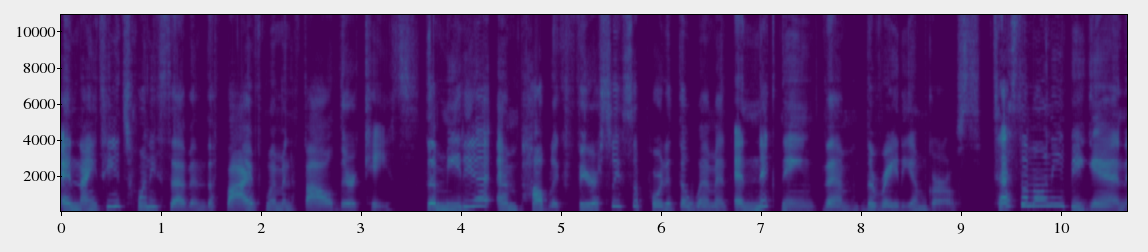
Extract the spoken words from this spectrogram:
In 1927, the five women filed their case. The media and public fiercely supported the women and nicknamed them the Radium Girls. Testimony began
